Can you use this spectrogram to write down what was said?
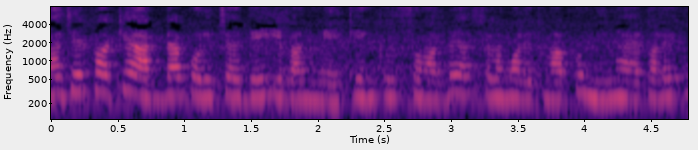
কাজের ফাঁকে আড্ডা, পরিচয় দেই এবং নেই। থ্যাংক ইউ সো মাচ ভাই। আসসালামু আলাইকুম আপু। মিম হায়াত আলাইকুম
